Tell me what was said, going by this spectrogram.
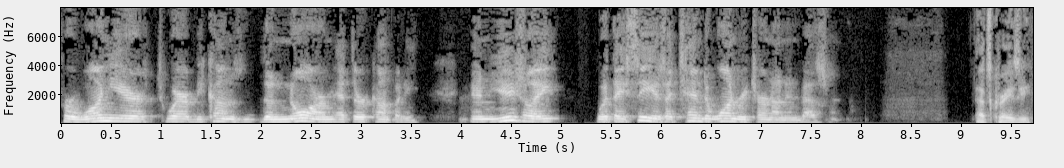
for one year to where it becomes the norm at their company and usually what they see is a 10 to 1 return on investment that's crazy.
